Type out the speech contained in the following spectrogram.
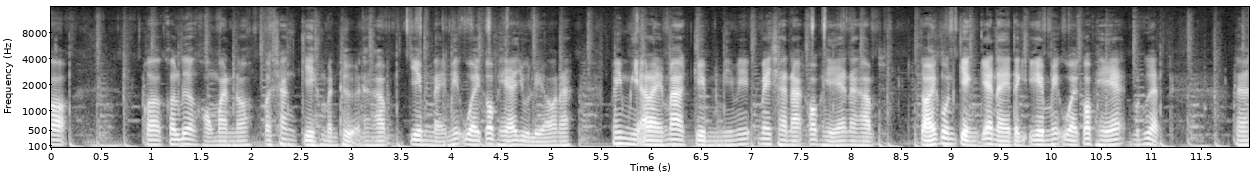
ก็ก็ก็เรื่องของมันเนาะก็ช่างเกมมันเถอะนะครับ เกมไหนไม่อวยก็แพ้อยู่แล้วนะ ไม่มีอะไรมากเกมนี้ไม่ไม่ชนะก็แพ้นะครับ ต่อให้คนเก่งแค่ไหนแต่เกมไม่อวยก็แพ้เพื่อนๆนะ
